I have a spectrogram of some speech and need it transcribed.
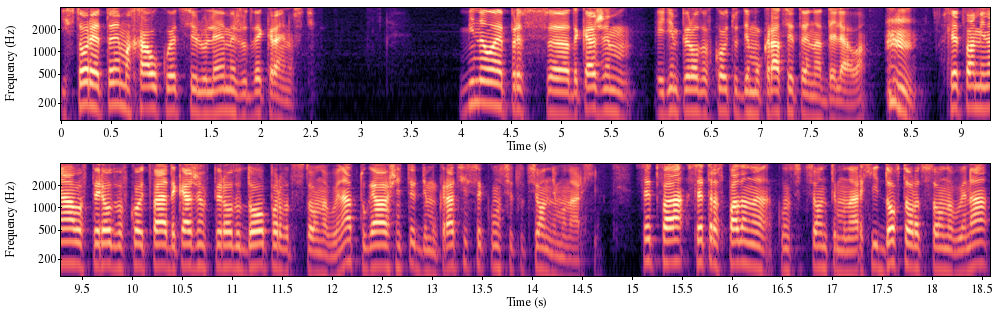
Историята е махало, което се люлее между две крайности. Минала е през, да кажем, един период, в който демокрацията е наделяла. След това минава в период, в който това е, да кажем, в периода до Първата световна война. Тогавашните демокрации са конституционни монархии. След това, след разпада на конституционните монархии, до Втората световна война,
